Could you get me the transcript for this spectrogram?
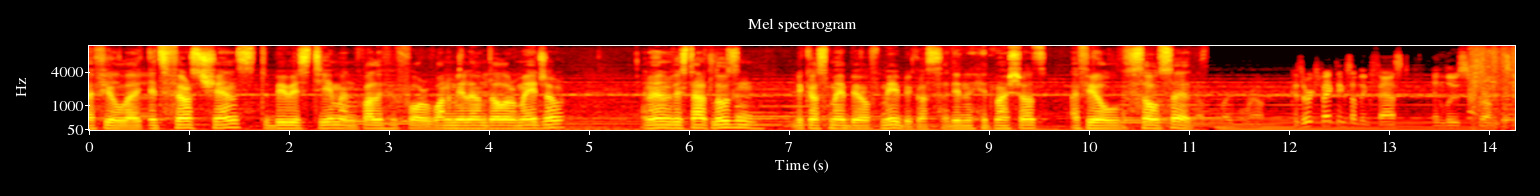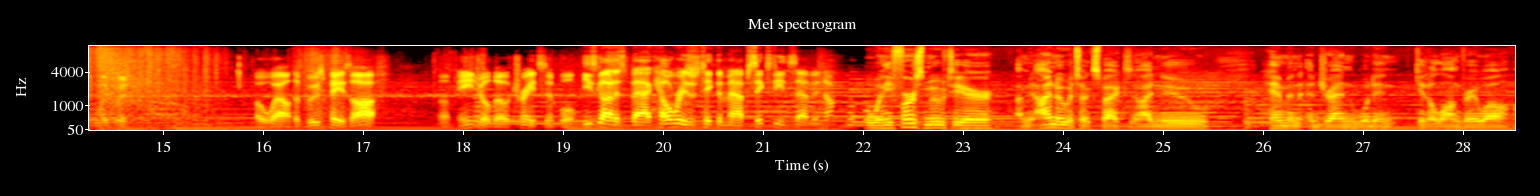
I feel like it's first chance to be with team and qualify for one million dollar major. And when we start losing, because maybe of me, because I didn't hit my shots, I feel so sad. Because they're expecting something fast and loose from Team Liquid. Oh wow, the boost pays off. Um, ANGE1 though, trade s1mple. He's got his back. Hellraisers take the map 16-7. When he first moved here, I mean, I knew what to expect. You know, I knew him and Adren wouldn't get along very well.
